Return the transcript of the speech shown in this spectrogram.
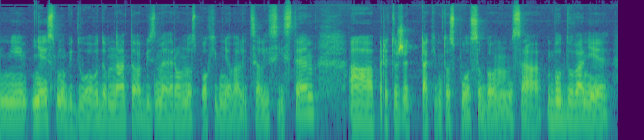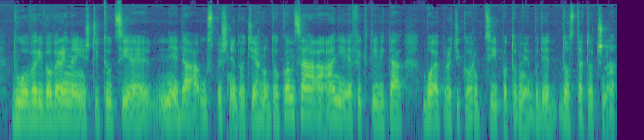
nie, nesmú byť dôvodom na to, aby sme rovno spochybňovali celý systém, a pretože takýmto spôsobom sa budovanie dôvery vo verejné inštitúcie nedá úspešne dotiahnuť do konca a ani efektivita boja proti korupcii potom nebude dostatočná.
